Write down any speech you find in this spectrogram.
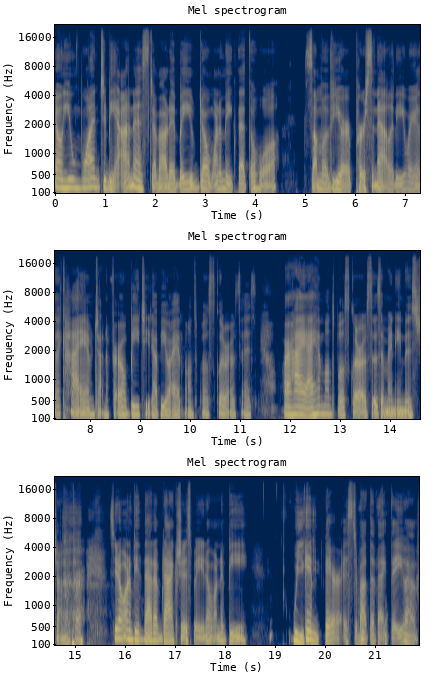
you know, you want to be honest about it, but you don't want to make that the whole some of your personality where you're like, Hi, I'm Jennifer. Oh, BTW. I have multiple sclerosis. Or hi, I have multiple sclerosis and my name is Jennifer. so you don't want to be that obnoxious, but you don't want to be embarrassed about the fact that you have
